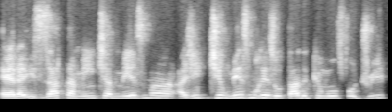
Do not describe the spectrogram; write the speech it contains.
era exatamente a mesma. A gente tinha o mesmo resultado que um UFO Drip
